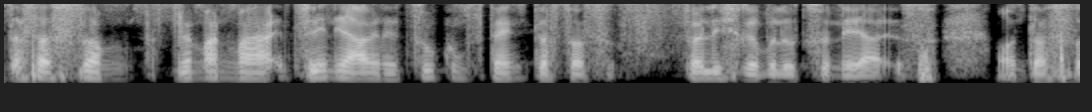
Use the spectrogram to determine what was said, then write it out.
dass das, wenn man mal zehn Jahre in die Zukunft denkt, dass das völlig revolutionär ist und dass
